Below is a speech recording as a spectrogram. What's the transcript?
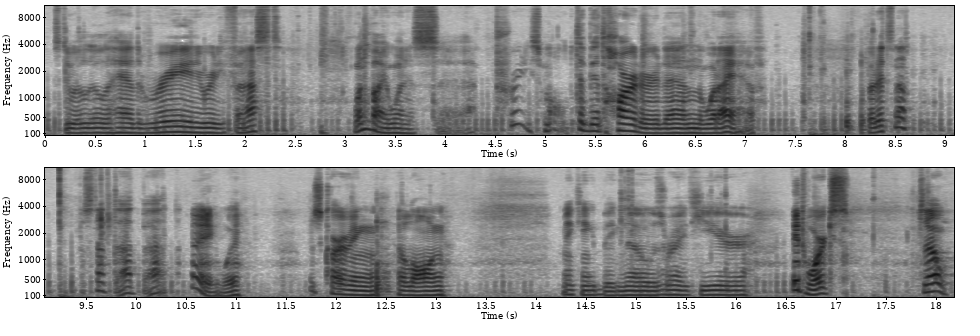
Let's do a little head really, really fast. One by one is uh, pretty small. It's a bit harder than what I have, but it's not, it's not that bad. Anyway, just carving along, making a big nose right here. It works. So,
